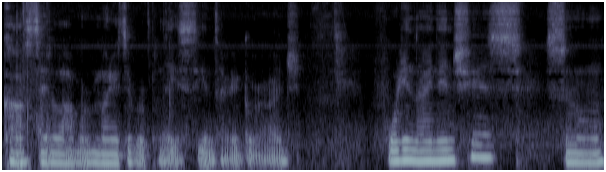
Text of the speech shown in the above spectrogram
costed a lot more money to replace the entire garage. 49 inches so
